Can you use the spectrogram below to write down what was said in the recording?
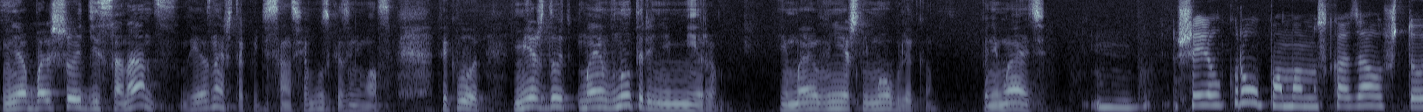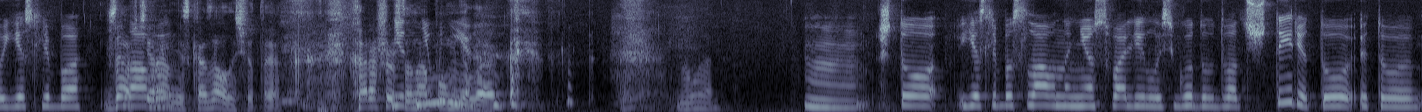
У меня большой диссонанс. Да я знаю, что такое диссонанс, я музыкой занимался. Так вот, между моим внутренним миром и моим внешним обликом. Понимаете? Шерил Кроу, по-моему, сказал, что если бы Да, Слава- вчера мне сказала что-то. Хорошо, Нет, что не мне. Ну ладно. Что если бы Слава на нее свалилась года в 24, то это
